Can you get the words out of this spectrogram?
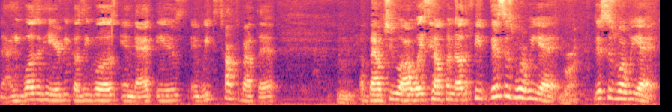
Now he wasn't here because he was, and that is, and we talked about that Hmm. about you always helping other people. This is where we at. right. This is where we at,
